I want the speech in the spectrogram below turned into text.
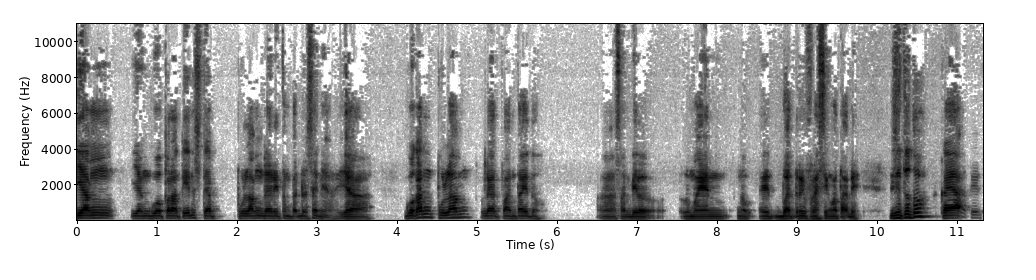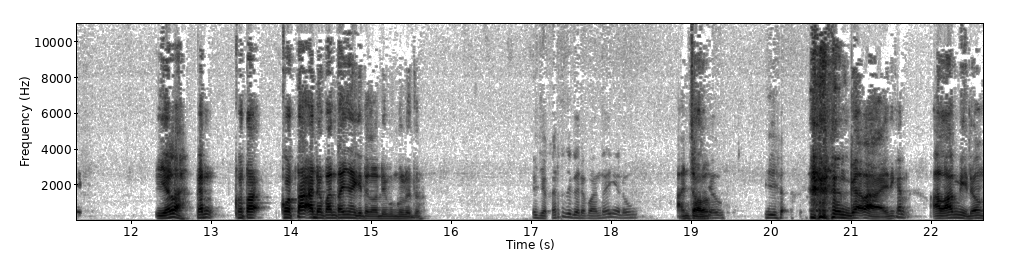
yang yang gue perhatiin setiap pulang dari tempat dosen ya ya gue kan pulang lihat pantai tuh uh, sambil lumayan eh, buat refreshing otak deh. Di situ tuh kayak iyalah kan kota kota ada pantainya gitu kalau di Bengkulu tuh eh, Jakarta juga ada pantainya dong Ancol iya enggak lah ini kan alami dong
